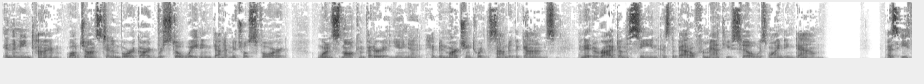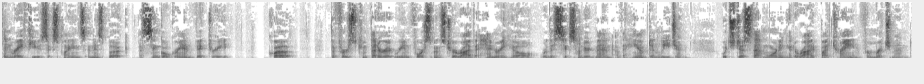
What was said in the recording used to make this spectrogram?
In the meantime, while Johnston and Beauregard were still waiting down at Mitchell's Ford, one small Confederate unit had been marching toward the sound of the guns and it arrived on the scene as the battle for Matthews Hill was winding down. As Ethan Rafuse explains in his book A Single Grand Victory, quote, the first Confederate reinforcements to arrive at Henry Hill were the 600 men of the Hampton Legion, which just that morning had arrived by train from Richmond.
